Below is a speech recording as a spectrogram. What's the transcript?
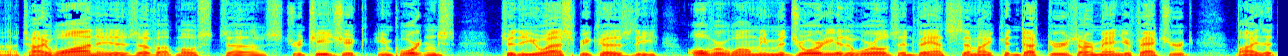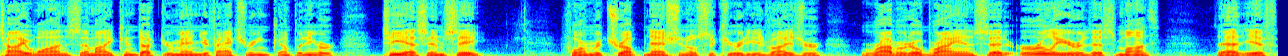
Uh, Taiwan is of utmost uh, strategic importance to the U.S. because the overwhelming majority of the world's advanced semiconductors are manufactured by the Taiwan Semiconductor Manufacturing Company, or TSMC. Former Trump National Security Advisor Robert O'Brien said earlier this month that if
